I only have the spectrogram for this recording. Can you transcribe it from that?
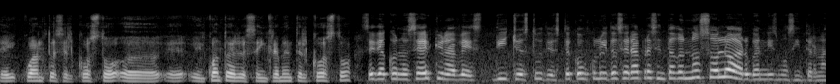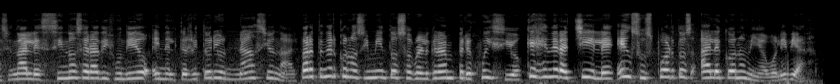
eh, cuánto es el costo, eh, eh, en cuánto se incrementa el costo. Se dio a conocer que una vez dicho estudio esté concluido será presentado no solo a organismos internacionales, sino será difundido en el territorio nacional para tener conocimiento sobre el gran perjuicio que genera Chile en sus puertos a la economía boliviana.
